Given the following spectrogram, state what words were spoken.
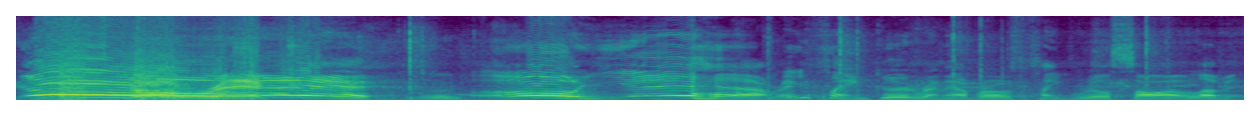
go, go, Rick. Oh yeah, Rick, you playing good right now, bro. He's playing real solid. I love it.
